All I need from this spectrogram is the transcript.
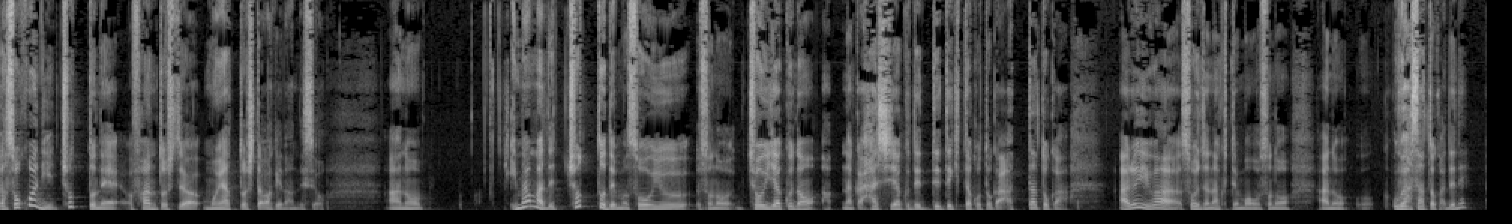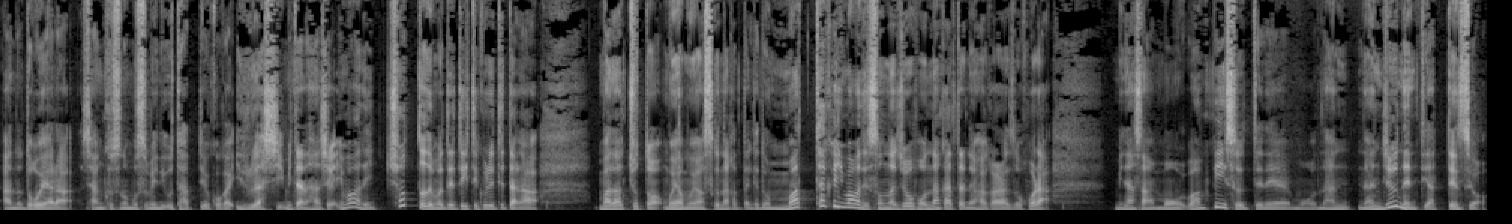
だそこにちょっとね、ファンとしてはもやっとしたわけなんですよ。あの、今までちょっとでもそういう、その、ちょい役の、なんか、橋役で出てきたことがあったとか、あるいはそうじゃなくても、その、あの、噂とかでね、あの、どうやらシャンクスの娘に歌っていう子がいるらしい、みたいな話が今までにちょっとでも出てきてくれてたら、まだちょっともやもや少なかったけど、全く今までそんな情報なかったにもからず、ほら、皆さんもうワンピースってね、もう何、何十年ってやってんすよ。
